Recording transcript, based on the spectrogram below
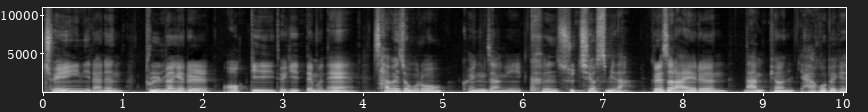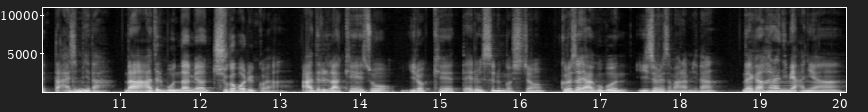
죄인이라는 불명예를 얻게 되기 때문에 사회적으로 굉장히 큰 수치였습니다. 그래서 라헬은 남편 야곱에게 따집니다. 나 아들 못 낳으면 죽어버릴 거야. 아들을 낳게 해줘. 이렇게 때를 쓰는 것이죠. 그러자 야곱은 2절에서 말합니다. 내가 하나님이 아니야.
